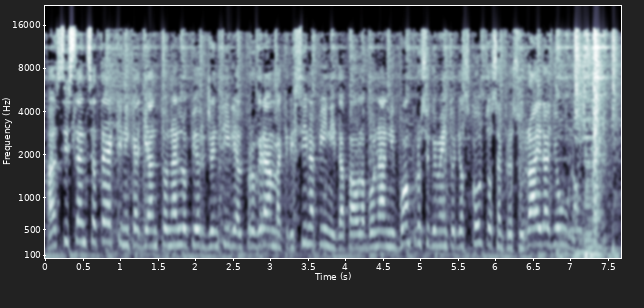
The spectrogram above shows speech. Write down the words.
Assistenza tecnica di Antonello Piergentili al programma Cristina Pini da Paola Bonanni. Buon proseguimento di ascolto sempre su Rai Radio 1.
